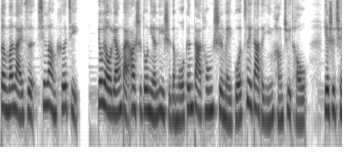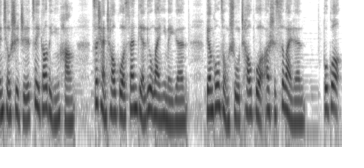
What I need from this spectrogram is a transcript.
本文来自新浪科技。拥有两百二十多年历史的摩根大通是美国最大的银行巨头，也是全球市值最高的银行，资产超过三点六万亿美元，员工总数超过二十四万人。不过，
